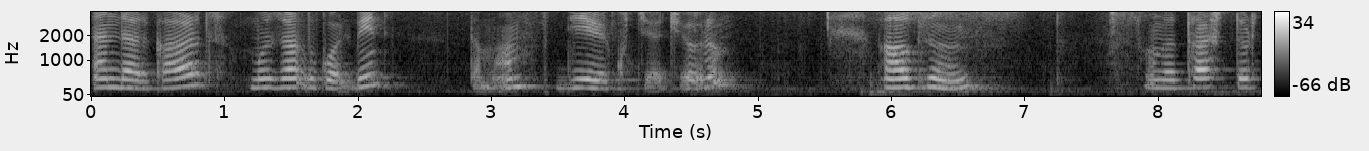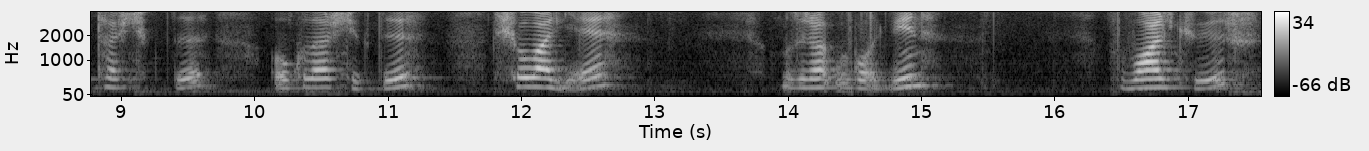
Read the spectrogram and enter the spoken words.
Ender kart. Mızraklı Golbin. Tamam. Diğer kutuyu açıyorum. Altın. Sonra taş 4 taş çıktı. Oklar çıktı. Şövalye. Mızraklı Golbin. Valkür.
